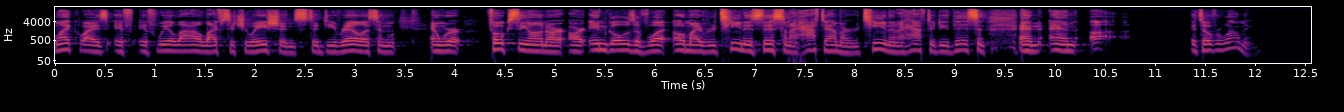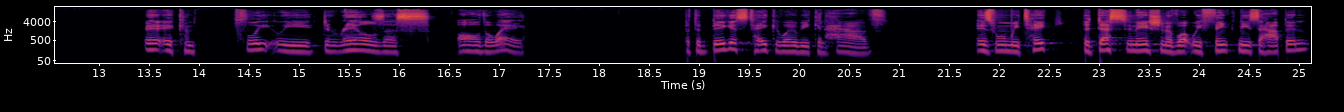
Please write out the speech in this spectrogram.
Likewise, if, if we allow life situations to derail us and, and we're focusing on our, our end goals of what, oh, my routine is this, and I have to have my routine, and I have to do this, and, and, and uh, it's overwhelming. It, it completely derails us all the way. But the biggest takeaway we can have is when we take the destination of what we think needs to happen.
